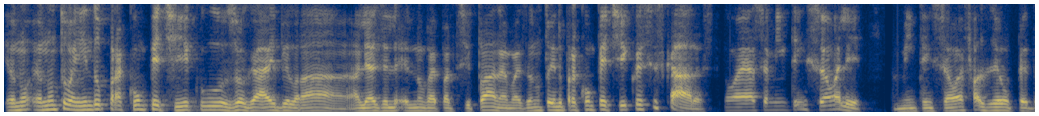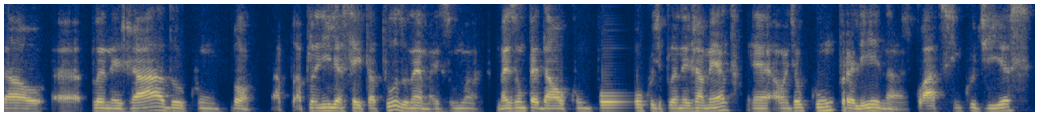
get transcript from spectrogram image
eu não, eu não tô indo para competir com o Zogaib lá. Aliás, ele, ele não vai participar, né? Mas eu não estou indo para competir com esses caras. Não é essa a minha intenção ali. A minha intenção é fazer um pedal uh, planejado com, bom, a, planilha aceita tudo, né? Mas uma, mais um pedal com um pouco de planejamento, é, onde eu cumpro ali nas quatro, cinco dias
